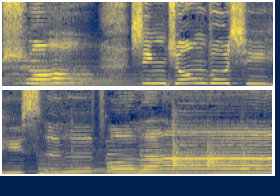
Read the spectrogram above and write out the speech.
说，心中不起一丝波澜。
